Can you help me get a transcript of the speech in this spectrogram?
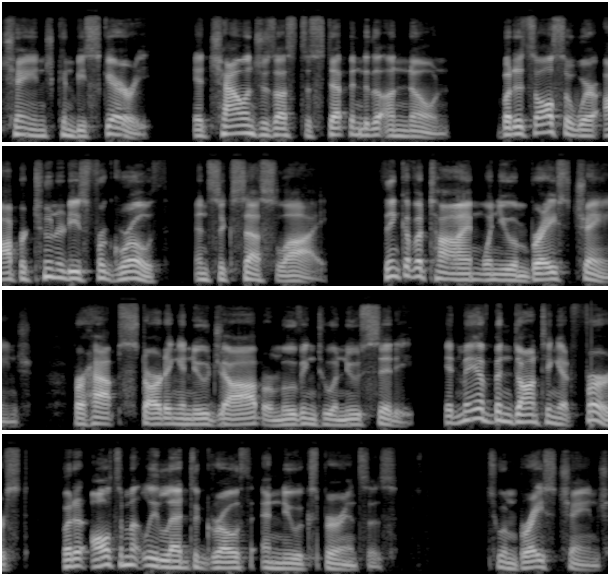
Change can be scary. It challenges us to step into the unknown, but it's also where opportunities for growth and success lie. Think of a time when you embraced change, perhaps starting a new job or moving to a new city. It may have been daunting at first, but it ultimately led to growth and new experiences. To embrace change,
